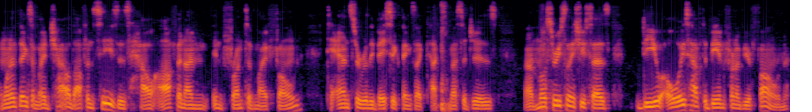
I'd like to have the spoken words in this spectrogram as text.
And one of the things that my child often sees is how often I'm in front of my phone to answer really basic things like text messages. Um, most recently, she says, do you always have to be in front of your phone?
